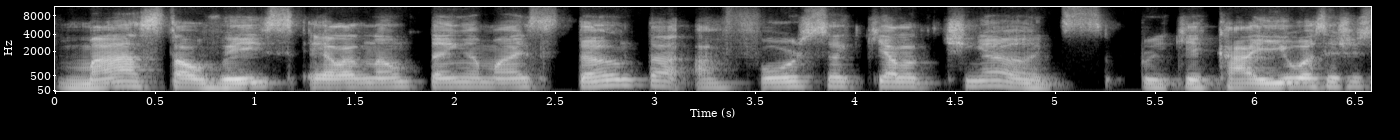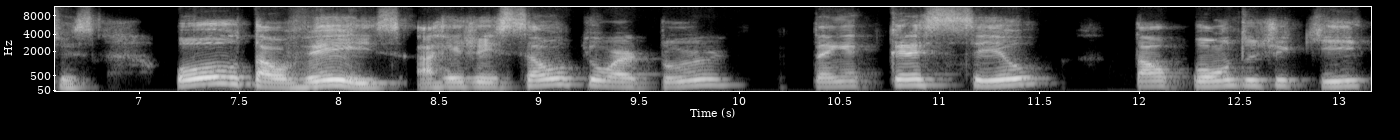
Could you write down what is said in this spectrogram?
mas talvez ela não tenha mais tanta a força que ela tinha antes, porque caiu as rejeições. Ou talvez a rejeição que o Arthur tenha cresceu tal ponto de que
